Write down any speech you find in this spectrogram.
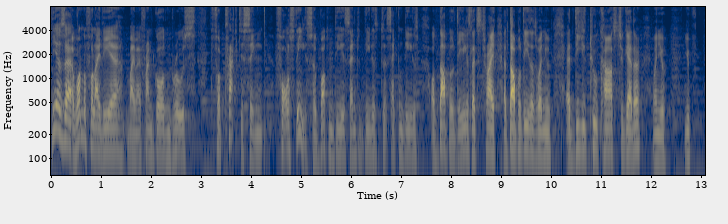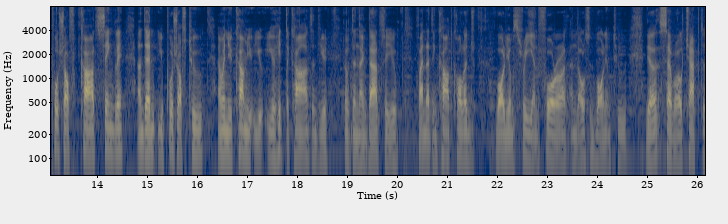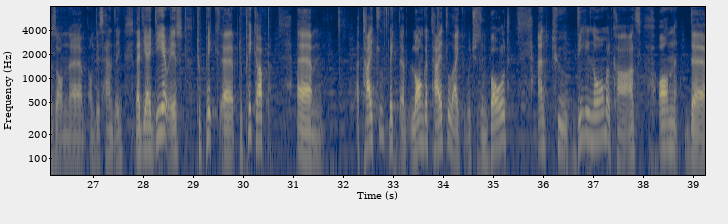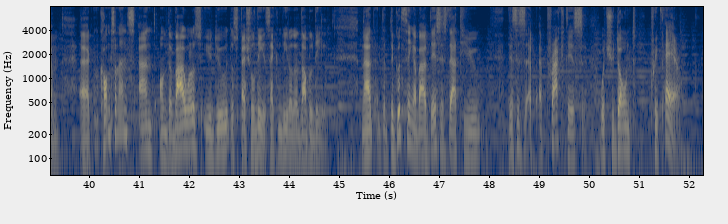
Here's a wonderful idea by my friend Gordon Bruce for practicing false deals. So bottom deals, center deals, second deals, or double deals. Let's try a double deal. That's when you uh, deal two cards together. When you you push off cards singly, and then you push off two, and when you come, you, you, you hit the cards, and you have them like that. So you find that in Card College, volume three and four, and also volume two, there are several chapters on uh, on this handling. Now the idea is to pick uh, to pick up. Um, a title, a longer title, like which is in bold, and to deal normal cards on the uh, consonants and on the vowels you do the special deal, second deal or the double deal. Now the, the good thing about this is that you, this is a, a practice which you don't prepare.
